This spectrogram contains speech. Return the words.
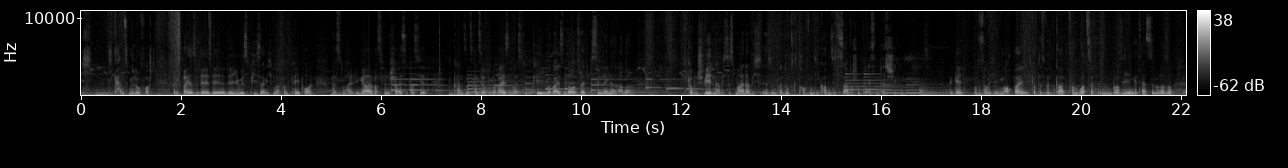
ich ich kann es mir nur vorstellen. Weil das war ja so der, der, der USP, sag ich mal, von PayPal, dass du halt, egal was für eine Scheiße passiert, du kannst, sonst kannst du ja auch überweisen, weißt du? Okay, überweisen dauert vielleicht ein bisschen länger, aber ich glaube, in Schweden habe ich das mal, da habe ich äh, so ein paar Dudes getroffen, die konnten sich das einfach schon per SMS schicken. was? äh, Geld. Und das habe ich eben auch bei, ich glaube, das wird gerade von WhatsApp in Brasilien getestet oder so, Ja.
